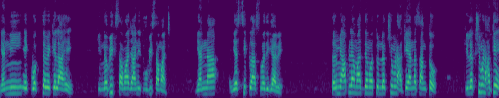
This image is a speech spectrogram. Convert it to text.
यांनी एक वक्तव्य केलं आहे की नभिक समाज आणि धोबी समाज यांना एस सी क्लासमध्ये घ्यावे. तर मी आपल्या माध्यमातून लक्ष्मण हाके यांना सांगतो की लक्ष्मण हाके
